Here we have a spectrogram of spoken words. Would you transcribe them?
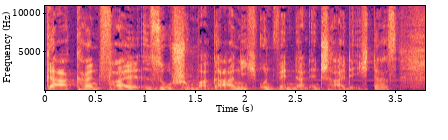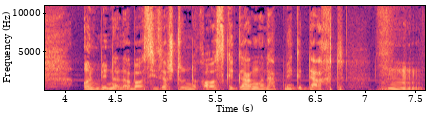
gar keinen Fall, so schon mal gar nicht. Und wenn, dann entscheide ich das. Und bin dann aber aus dieser Stunde rausgegangen und habe mir gedacht, hm,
